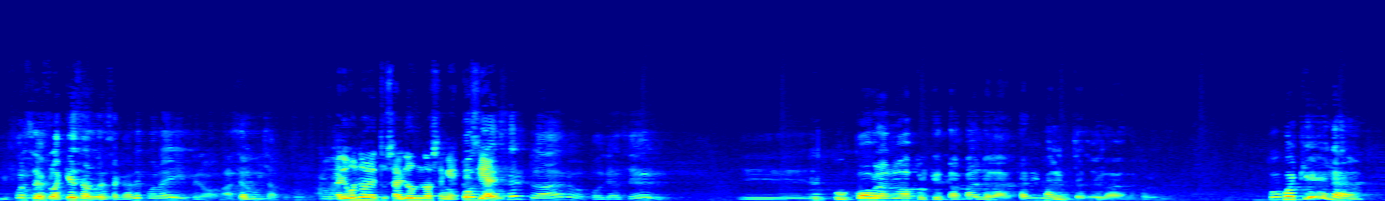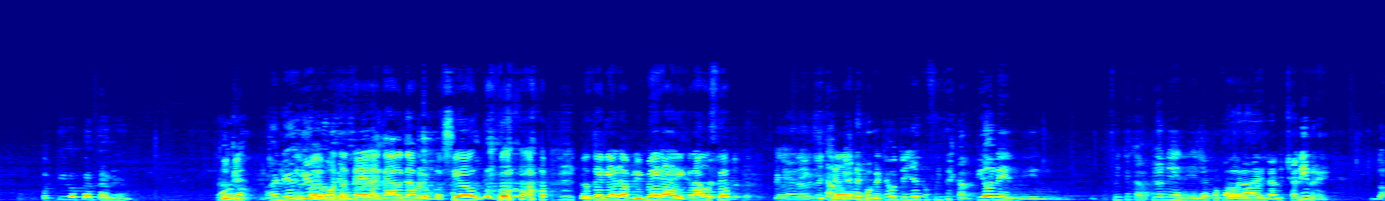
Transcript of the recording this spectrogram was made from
mi fuerza de flaqueza la sacaré por ahí, pero hacer lucha. pues. ¿Con alguno de tus alumnos en Podría especial? ser, claro, podría ser. Eh, con Cobra no, porque está mal de la. Está bien mal el muchacho de la, la columna. Con cualquiera. Contigo, pero está bien. No Podemos hacer acá una promoción. no sería la primera de lucha- campeones, porque tengo entendido que fuiste campeón en, en- fuiste campeón en, en la época dorada de la lucha libre. No,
